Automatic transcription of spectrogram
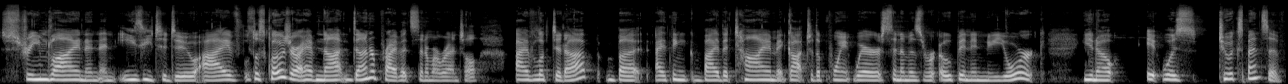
streamlined and, and easy to do, I've disclosure, I have not done a private cinema rental. I've looked it up, but I think by the time it got to the point where cinemas were open in New York, you know, it was too expensive.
